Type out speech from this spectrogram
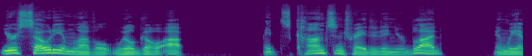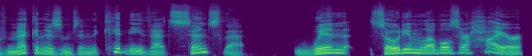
your sodium level will go up. It's concentrated in your blood, and we have mechanisms in the kidney that sense that. When sodium levels are higher,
